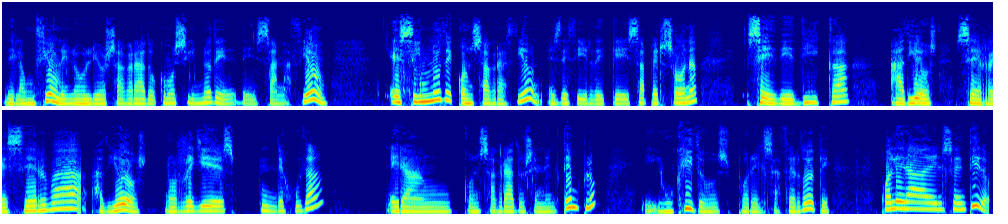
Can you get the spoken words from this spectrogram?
de la unción, el óleo sagrado como signo de, de sanación. Es signo de consagración, es decir, de que esa persona se dedica a Dios, se reserva a Dios. Los reyes de Judá eran consagrados en el templo y ungidos por el sacerdote. ¿Cuál era el sentido?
